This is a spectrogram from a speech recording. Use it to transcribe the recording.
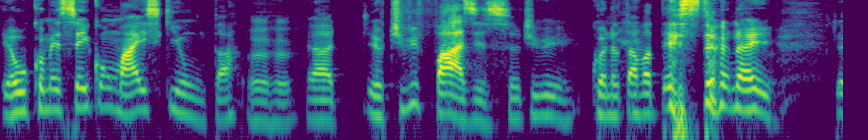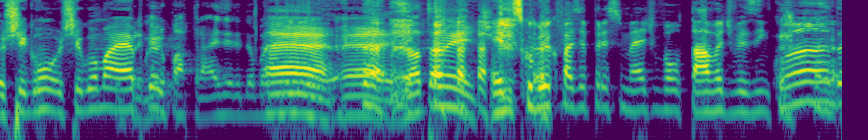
eu comecei com mais que um, tá? Uhum. Ah, Eu tive fases, eu tive. Quando eu tava testando aí. Eu chegou, chegou uma época. Primeiro pra trás ele deu uma diminuída. É, é, exatamente. Ele descobriu que fazia preço médio, voltava de vez em quando.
